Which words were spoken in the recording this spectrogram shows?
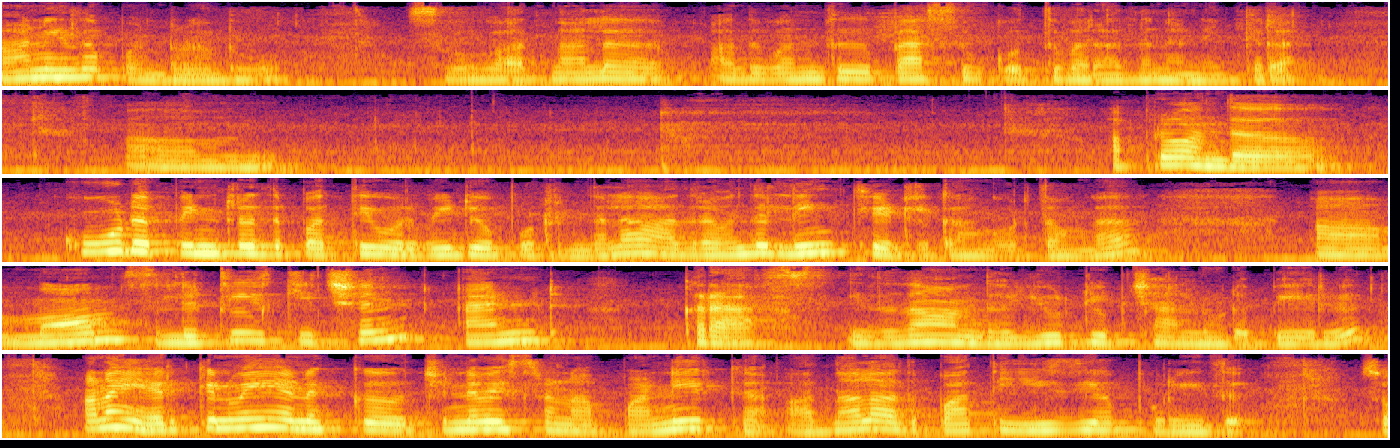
நானே தான் பண்ணுறேன் அதுவும். ஸோ அதனால் அது வந்து பேசிவ் கொத்து வராதுன்னு நினைக்கிறேன். அப்புறம் அந்த கூடை பின்னுறது பற்றி ஒரு வீடியோ போட்டிருந்தால அதில் வந்து லிங்க் கேட்டிருக்காங்க ஒருத்தவங்க. Mom's little kitchen and crafts இதுதான் அந்த யூடியூப் சேனலோட பேர். ஆனால் ஏற்கனவே எனக்கு சின்ன வயசில் நான் பண்ணியிருக்கேன். அதனால் அதை பார்த்து ஈஸியாக புரியுது. ஸோ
